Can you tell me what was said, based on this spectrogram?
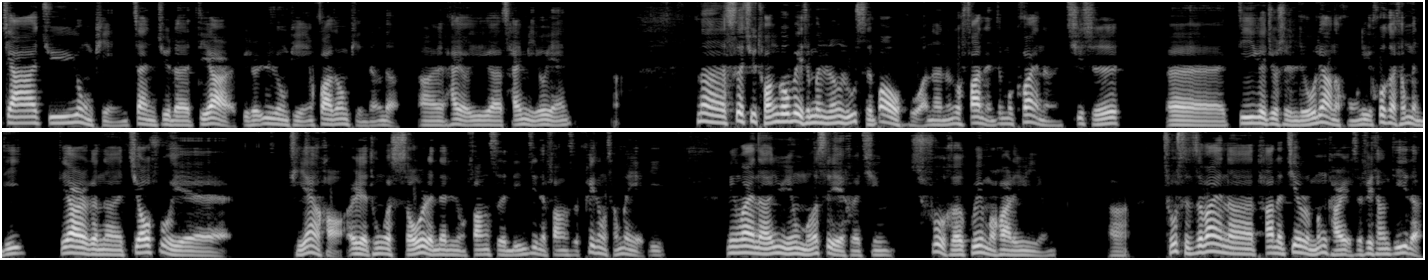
家居用品占据了第二，比如说日用品、化妆品等等啊，还有一个柴米油盐啊。那社区团购为什么能如此爆火呢？能够发展这么快呢？其实，呃，第一个就是流量的红利，获客成本低；第二个呢，交付也体验好，而且通过熟人的这种方式、临近的方式，配送成本也低。另外呢，运营模式也和轻。复合规模化的运营，啊，除此之外呢，它的介入门槛也是非常低的，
